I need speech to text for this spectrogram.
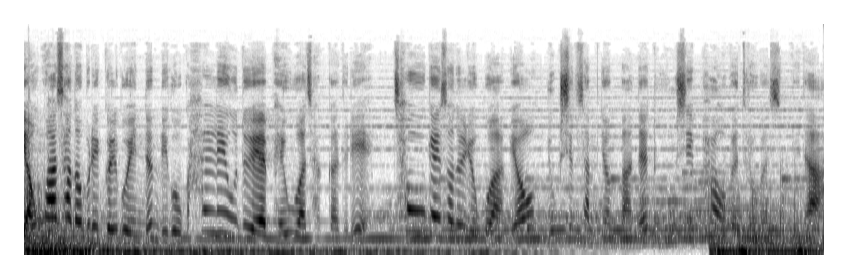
영화 산업을 이끌고 있는 미국 할리우드의 배우와 작가들이 처우 개선을 요구하며 63년 만에 동시 파업에 들어갔습니다.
